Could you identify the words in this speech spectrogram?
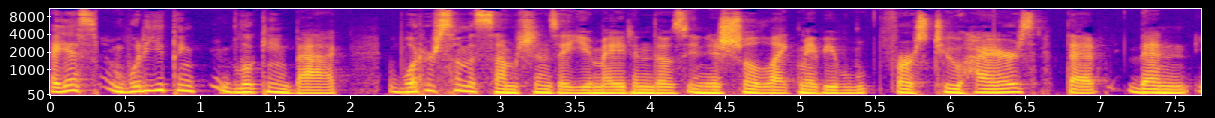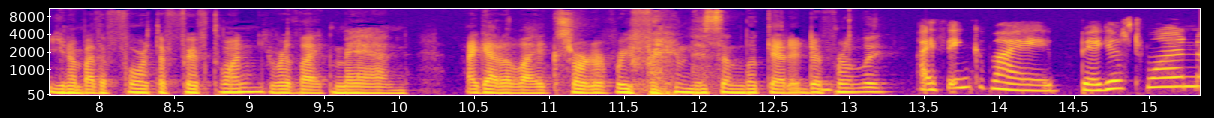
I guess, what do you think looking back? what are some assumptions that you made in those initial like maybe first two hires that then you know by the fourth or fifth one you were like man i gotta like sort of reframe this and look at it differently i think my biggest one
